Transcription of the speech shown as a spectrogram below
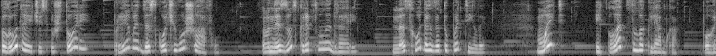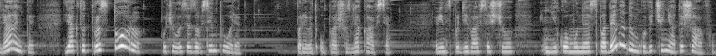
Плутаючись у шторі, привид заскочив у шафу. Внизу скрипнули двері, на сходах затупотіли. Мить і клацнула клямка. Погляньте, як тут просторо, почулося зовсім поряд. Привид уперше злякався. Він сподівався, що нікому не спаде на думку відчиняти шафу.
